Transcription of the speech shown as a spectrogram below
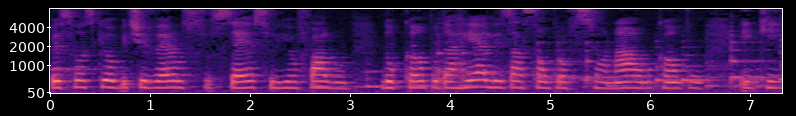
pessoas que obtiveram sucesso, e eu falo no campo da realização profissional, no campo em que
